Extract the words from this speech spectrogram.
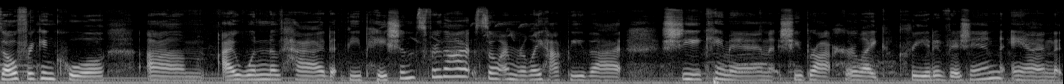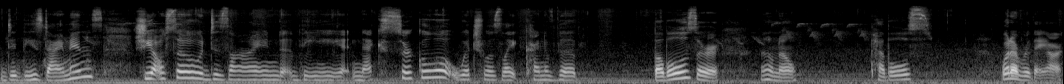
so freaking cool. Um, I wouldn't have had the patience for that, so I'm really happy that she came in. She brought her like creative vision and did these diamonds. She also designed the next circle, which was like kind of the bubbles or I don't know, pebbles whatever they are.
